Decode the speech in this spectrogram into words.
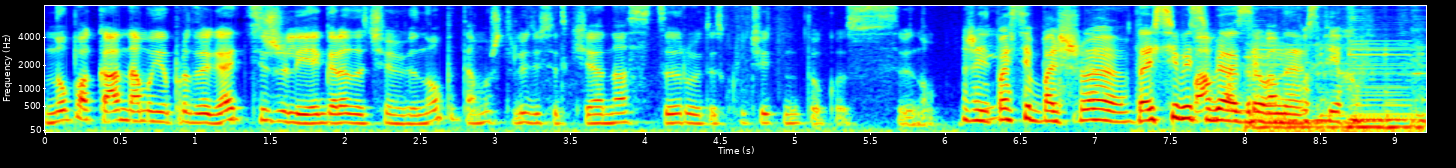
Но пока нам ее продвигать тяжелее гораздо, чем вино, потому что люди все-таки нас ассоциируют исключительно только с вином. Жень, спасибо большое. Спасибо Вам тебе спасибо. огромное. Успехов.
